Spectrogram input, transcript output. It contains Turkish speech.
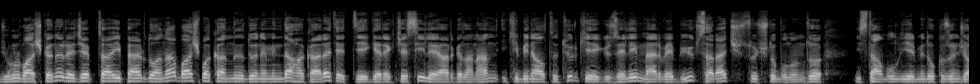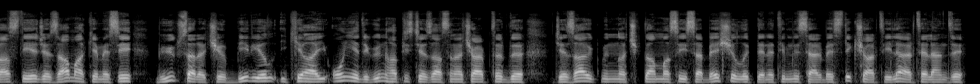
Cumhurbaşkanı Recep Tayyip Erdoğan'a Başbakanlığı döneminde hakaret ettiği gerekçesiyle yargılanan 2006 Türkiye güzeli Merve Büyüksaraç suçlu bulundu. İstanbul 29. Asliye Ceza Mahkemesi Büyüksaraç'ı 1 yıl 2 ay 17 gün hapis cezasına çarptırdı. Ceza hükmünün açıklanması ise 5 yıllık denetimli serbestlik şartıyla ertelendi.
